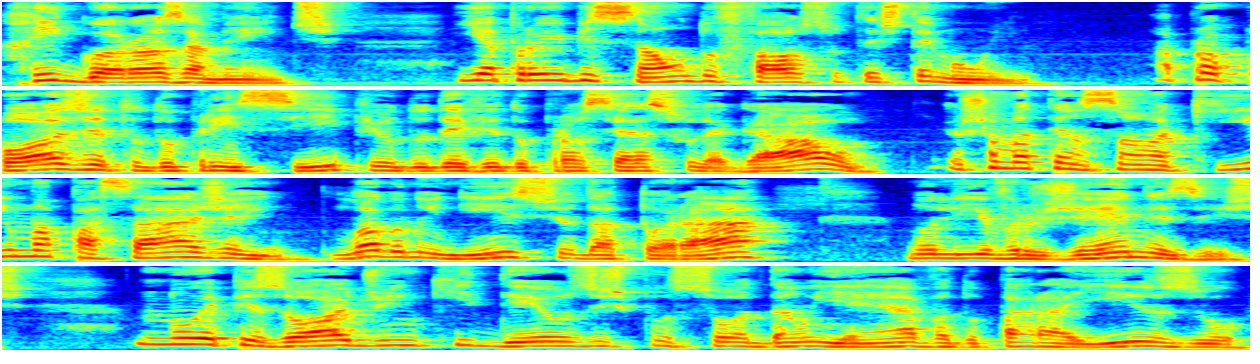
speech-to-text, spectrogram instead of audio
rigorosamente, e a proibição do falso testemunho. A propósito do princípio do devido processo legal, eu chamo atenção aqui uma passagem logo no início da Torá, no livro Gênesis, no episódio em que Deus expulsou Adão e Eva do paraíso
